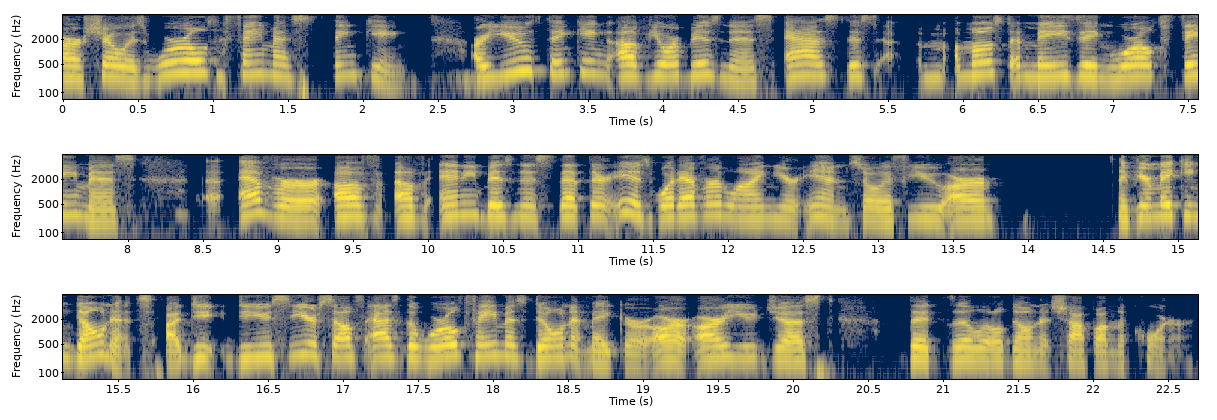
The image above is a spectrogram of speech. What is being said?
our show is World Famous Thinking. Are you thinking of your business as this most amazing, world famous uh, ever of, of any business that there is, whatever line you're in? So if you are if you're making donuts, uh, do, do you see yourself as the world famous donut maker or are you just the, the little donut shop on the corner?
